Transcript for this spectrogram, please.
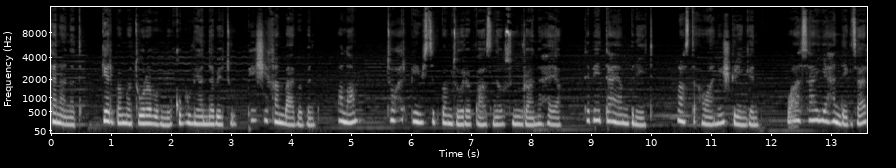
تەنانەت گەر بەمە تووڕە ببن و قوبولیان نەبێت و پێشی خەمبار ببن بەڵام تۆ هەر پێویستت بەم جۆرە بازنە و سنوورانە هەیە دەبێت دایان بنیت ڕاستە ئەوانیش گرنگن و ئاساییە هەندێک جار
